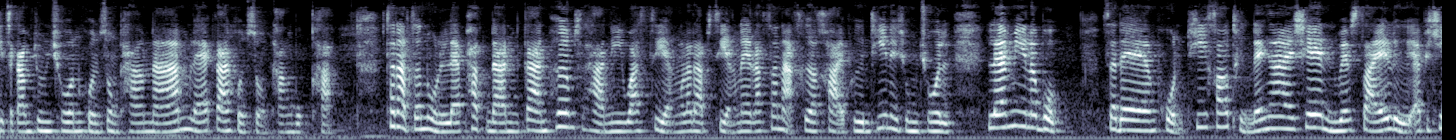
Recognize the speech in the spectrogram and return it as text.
กิจกรรมชุมชน ขนส่งทางน้ำ และการขนส่งทางบกค่ะ สนับสนุนและผลักดันการเพิ่มสถานีวัดเสียงระดับเสียงในลักษณะเครือข่ายพื้นที่ในชุมชน และมีระบบแสดงผลที่เข้าถึงได้ง่าย เช่น เว็บไซต์หรือแอปพลิเค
